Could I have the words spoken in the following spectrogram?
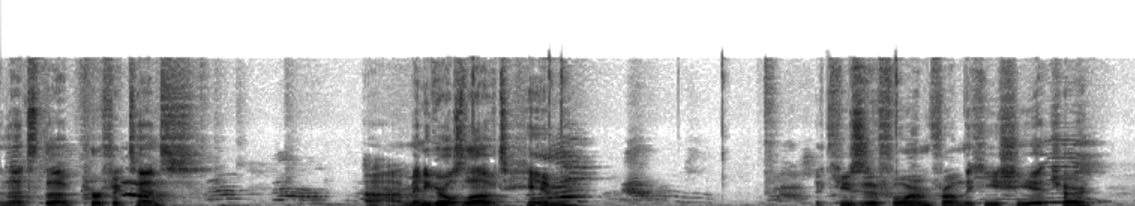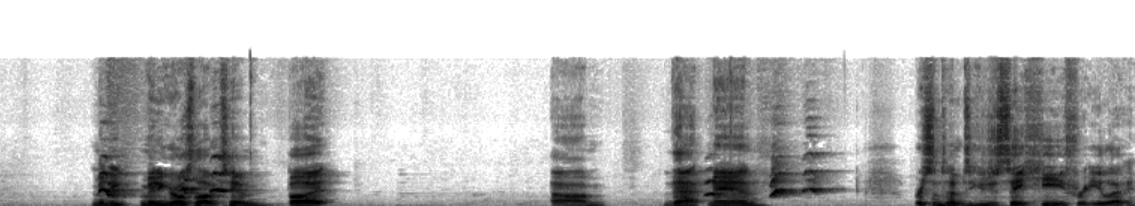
and that's the perfect tense. Uh, many girls loved him. Accusative form from the he, she, it chart. Many many girls loved him, but um, that man or sometimes you can just say he for ille.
